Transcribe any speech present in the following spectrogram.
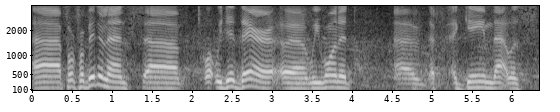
Uh, for Forbidden Lands, uh, what we did there, uh, we wanted uh, a, a game that was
